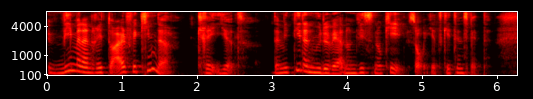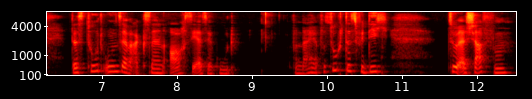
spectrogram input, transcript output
wie man ein Ritual für Kinder kreiert, damit die dann müde werden und wissen, okay, so, jetzt geht's ins Bett. Das tut uns Erwachsenen auch sehr, sehr gut. Von daher versuch das für dich zu erschaffen,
